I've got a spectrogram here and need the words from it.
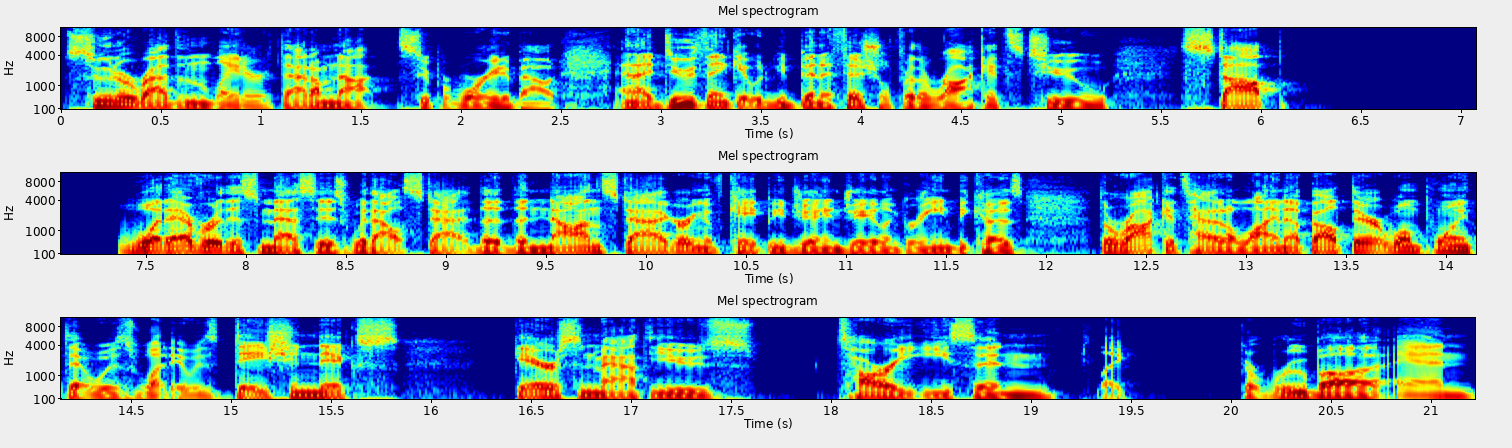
sooner rather than later. That I'm not super worried about. And I do think it would be beneficial for the Rockets to stop whatever this mess is without the the non-staggering of KPJ and Jalen Green because the Rockets had a lineup out there at one point that was what it was Daishen Nix, Garrison Matthews, Tari Eason, Garuba and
